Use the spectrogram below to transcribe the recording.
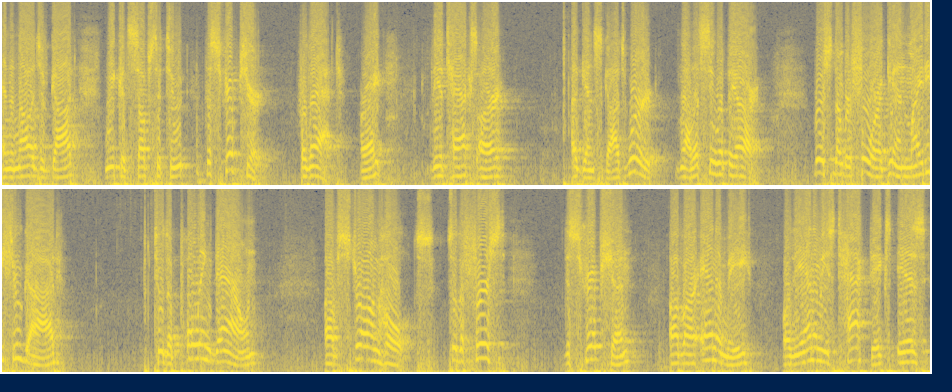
And the knowledge of God, we could substitute the Scripture for that. All right? The attacks are against God's Word. Now, let's see what they are. Verse number 4, again, mighty through God to the pulling down of strongholds. So the first description of our enemy or the enemy's tactics is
